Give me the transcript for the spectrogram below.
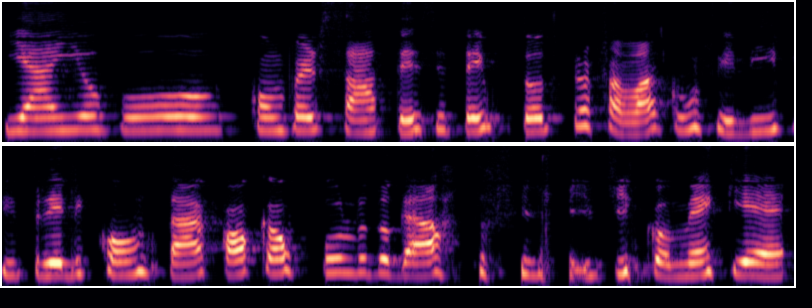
E aí eu vou conversar, ter esse tempo todo para falar com o Felipe, para ele contar qual que é o pulo do gato, Felipe, como é que é,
